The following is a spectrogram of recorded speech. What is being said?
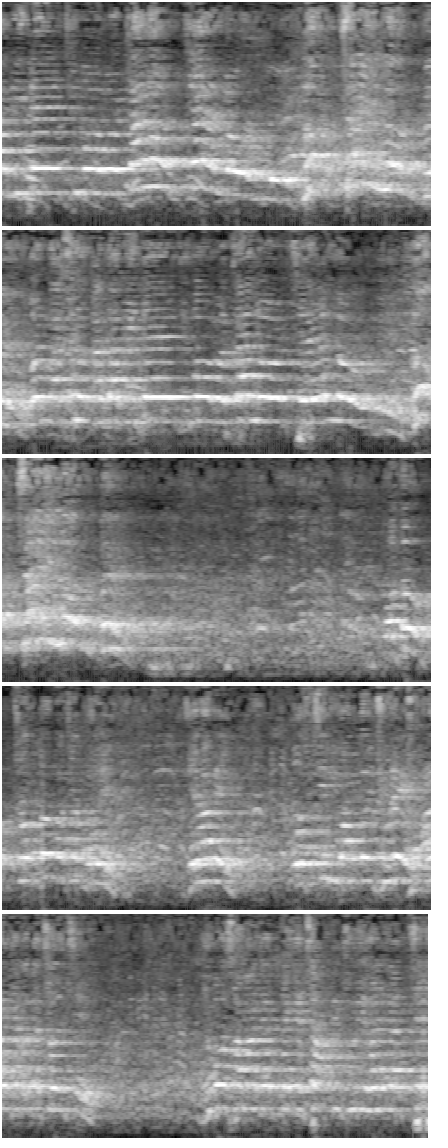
দাবিতে যুব মোর্চা লড়ছে লড়বে লড়ছেই লড়বে কন্যা সুরক্ষা দাবিতে যুব মোর্চা লড়ছে লড়বে লড়ছেই লড়বে গত চোদ্দ বছর ধরে যেভাবে পশ্চিমবঙ্গ জুড়ে অরাজকতা চলছে যুব সমাজের থেকে চাকরি চুরি হয়ে যাচ্ছে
